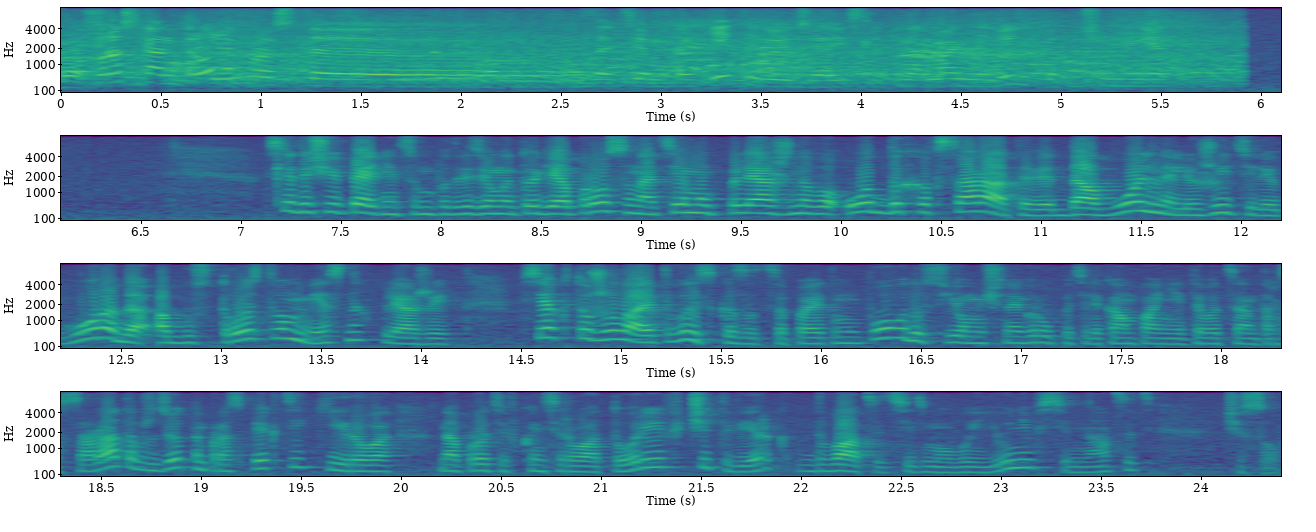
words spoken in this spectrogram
Вопрос контроля просто э, за тем, какие это люди, а если это нормальные люди, то почему нет? В следующую пятницу мы подведем итоги опроса на тему пляжного отдыха в Саратове. Довольны ли жители города обустройством местных пляжей? Всех, кто желает высказаться по этому поводу, съемочная группа телекомпании ТВ-центр «Саратов» ждет на проспекте Кирова напротив консерватории в четверг, 27 июня в 17 часов.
